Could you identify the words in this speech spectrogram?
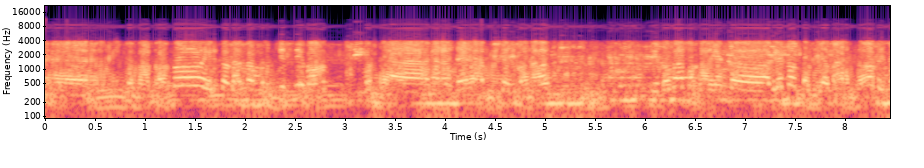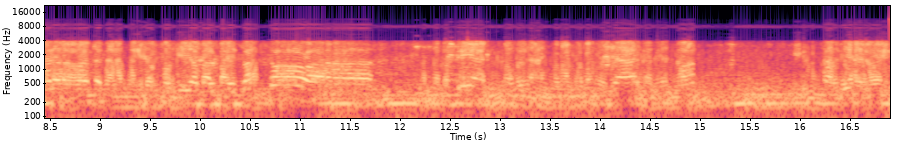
Eh, poco a poco, ir tocando muchísimo, mucha carretera, muchos bonos, y poco a poco abriendo, un poquito más, ¿no? Primero empezar a salir un poquillo para el País Vasco, a, a Andalucía, no, pues, a. Y al de hoy,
